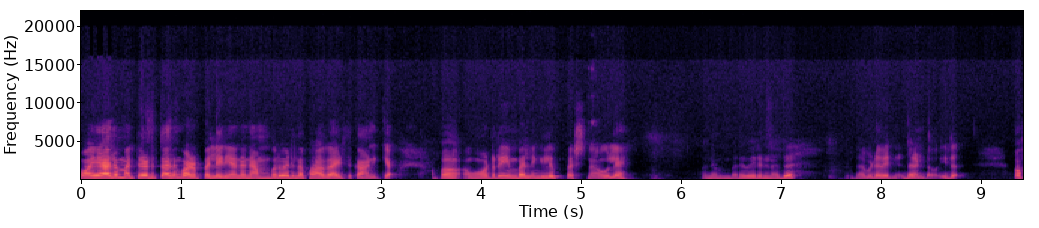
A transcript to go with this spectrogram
പോയാലും മറ്റെടുത്താലും കുഴപ്പമില്ല. ഇനി ഞാൻ നമ്പർ വരുന്ന ഭാഗമായിട്ട് കാണിക്കാം. അപ്പോൾ ഓർഡർ ചെയ്യുമ്പോൾ അല്ലെങ്കിൽ പ്രശ്നമാവൂലേ നമ്പർ വരുന്നത് അവിടെ വരുന്നത് ഇതുണ്ടോ ഇത്. അപ്പോൾ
